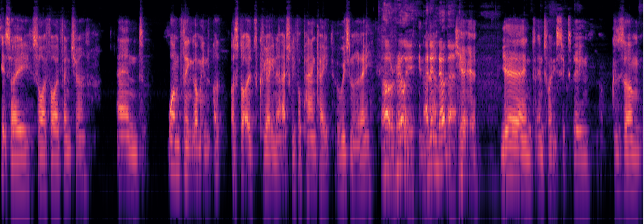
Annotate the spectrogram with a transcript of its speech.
it's a sci-fi adventure. And one thing, I mean, I, I started creating it actually for Pancake originally. Oh, really? I didn't know that. Yeah, yeah, in in 2016, because um,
